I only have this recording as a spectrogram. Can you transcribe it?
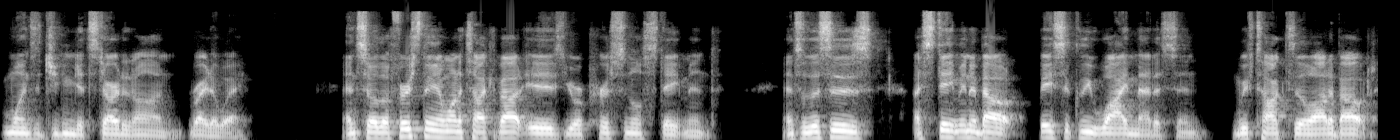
ones that you can get started on right away. And so the first thing I want to talk about is your personal statement. And so this is a statement about basically why medicine. We've talked a lot about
